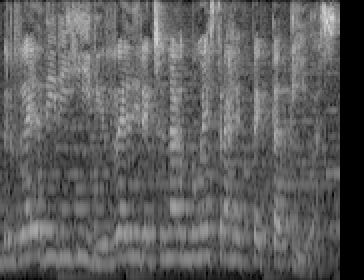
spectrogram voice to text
redirigir y redireccionar nuestras expectativas.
